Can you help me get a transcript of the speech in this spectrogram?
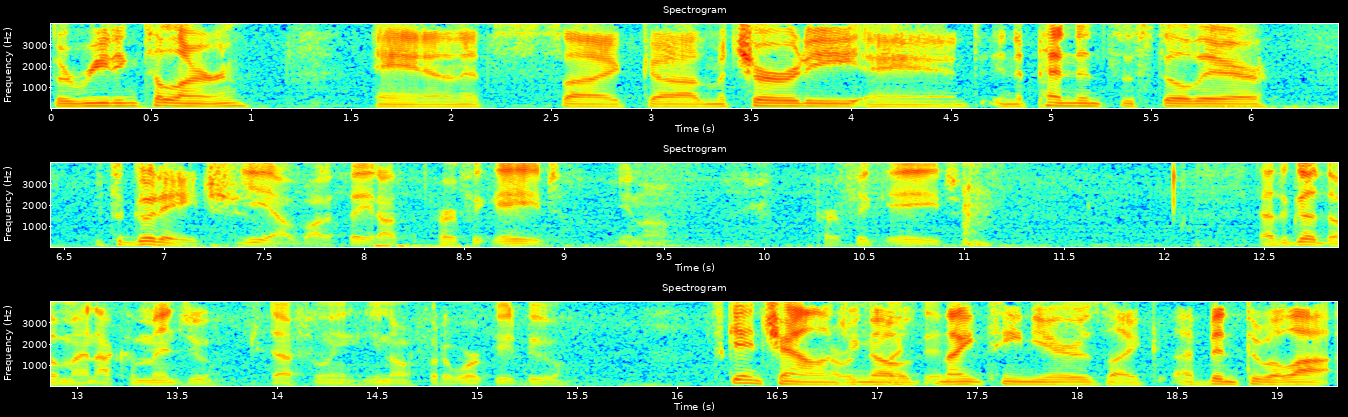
They're reading to learn, and it's like uh, maturity and independence is still there. It's a good age. Yeah, I was about to say that's the perfect age. You know, perfect age. That's good though, man. I commend you definitely. You know, for the work you do. It's getting challenging though. it. 19 years, like I've been through a lot,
